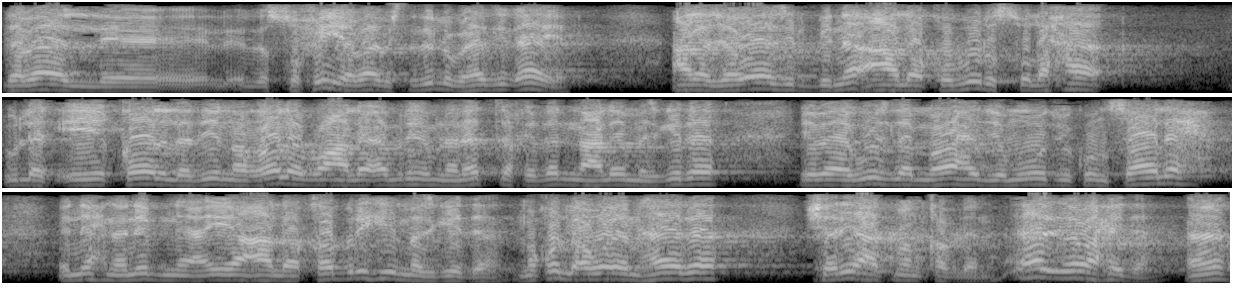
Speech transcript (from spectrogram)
ده بقى الصوفية بقى بيستدلوا بهذه الآية على جواز البناء على قبور الصلحاء. يقول لك إيه؟ قال الذين غلبوا على أمرهم لنتخذن عليه مسجدا يبقى يجوز لما واحد يموت ويكون صالح إن إحنا نبني إيه على قبره مسجدا. نقول اولا هذا شريعة من قبلنا. هذه واحدة ها؟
